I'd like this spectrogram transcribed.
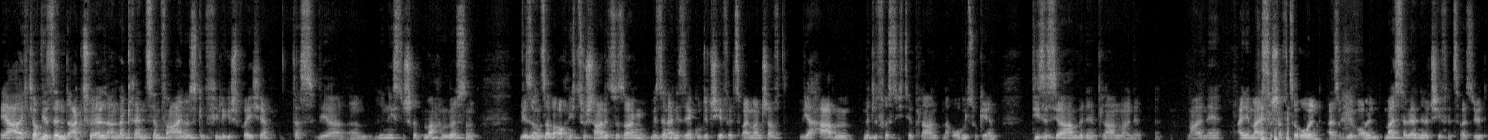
Ja, ich glaube, wir sind aktuell an der Grenze im Verein und es gibt viele Gespräche, dass wir ähm, den nächsten Schritt machen müssen. Wir sind uns aber auch nicht zu schade zu sagen, wir sind eine sehr gute GFL 2 Mannschaft. Wir haben mittelfristig den Plan, nach oben zu gehen. Dieses Jahr haben wir den Plan, mal eine, mal eine eine Meisterschaft zu holen. Also wir wollen Meister werden in der GFL 2 Süd.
